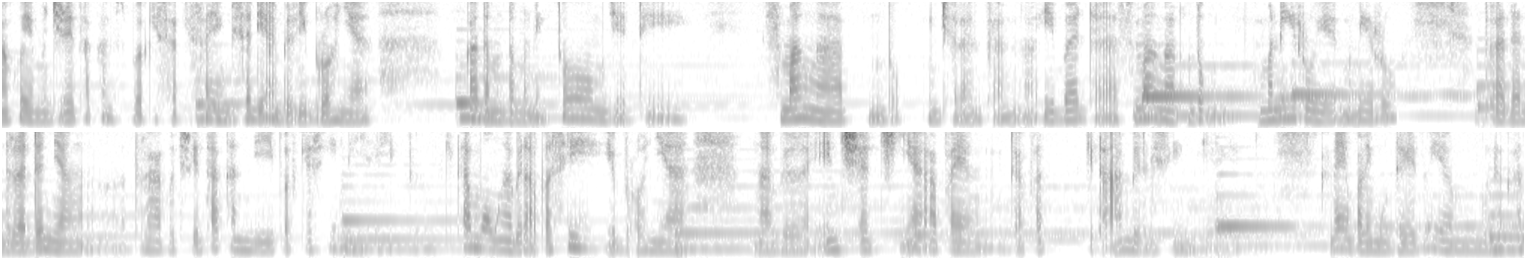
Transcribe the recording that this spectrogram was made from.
aku ya menceritakan sebuah kisah-kisah yang bisa diambil ibrohnya, maka teman-teman itu menjadi semangat untuk menjalankan uh, ibadah, semangat untuk meniru ya, meniru teladan-teladan yang telah aku ceritakan di podcast ini ya gitu. Kita mau mengambil apa sih ibrohnya, mengambil insight-nya apa yang dapat kita ambil di sini ya gitu. Karena yang paling mudah itu ya menggunakan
